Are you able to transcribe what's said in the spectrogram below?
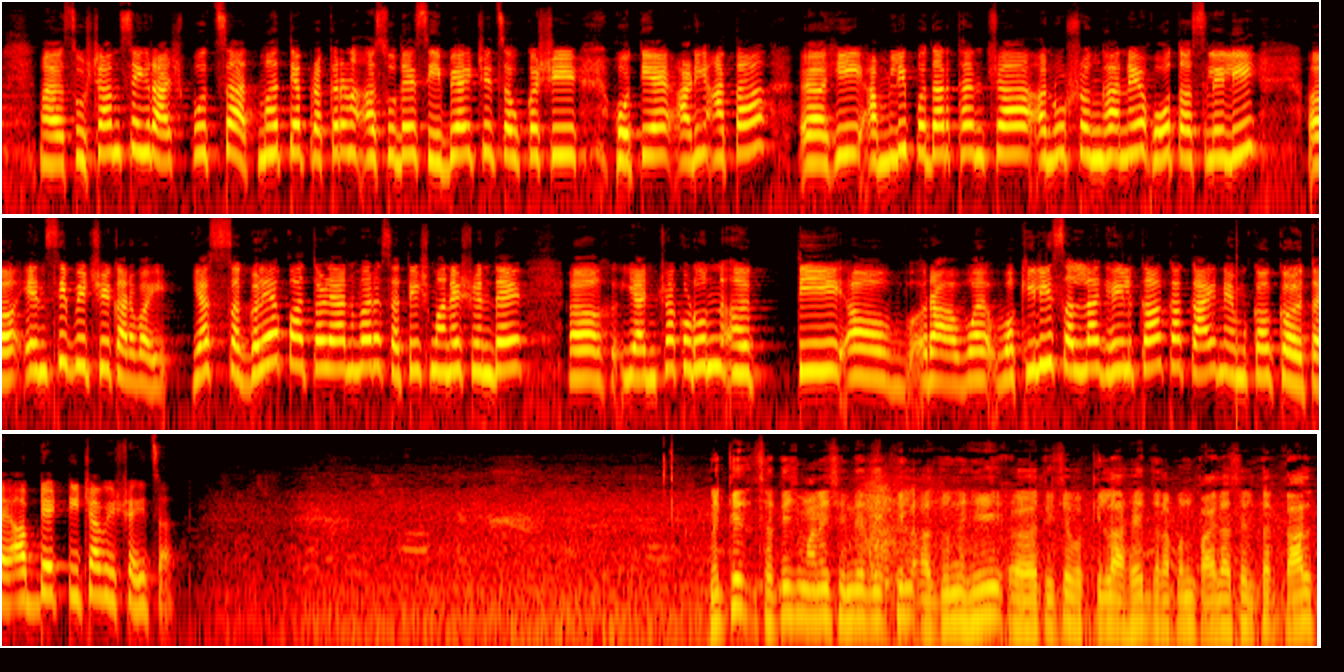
सुशांत सिंग राजपूतचं आत्महत्या प्रकरण असू दे सीबीआयची चौकशी होतीये आणि आता ही अंमली पदार्थांच्या अनुषंगाने होत असलेली एन सी बीची कारवाई. या सगळ्या पातळ्यांवर सतीश माने शिंदे यांच्याकडून ती रा- व- वकिली सल्ला घेईल का? का काय नेमकं कळतंय अपडेट तिच्या विषयीचा? नक्कीच सतीश माने शिंदे देखील अजूनही तिचे वकील आहेत. जर आपण पाहिलं असेल तर काल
